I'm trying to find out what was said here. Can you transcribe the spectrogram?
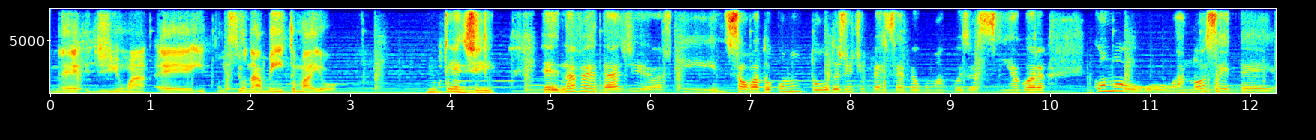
né, de um é, impulsionamento maior. Entendi. É, na verdade, eu acho que Salvador como um todo a gente percebe alguma coisa assim. Agora, como a nossa ideia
